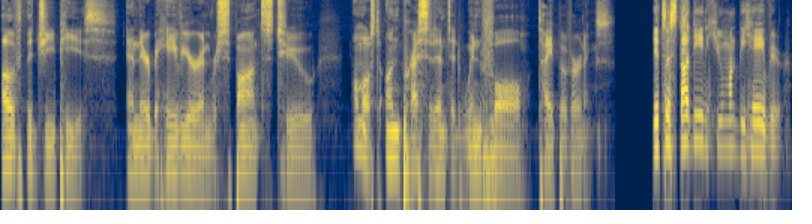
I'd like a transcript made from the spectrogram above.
of the GPs and their behavior and response to almost unprecedented windfall type of earnings. It's a study in human behavior.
